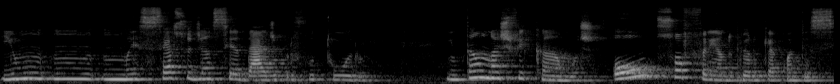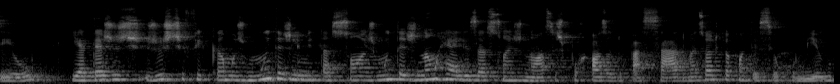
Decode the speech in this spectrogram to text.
e um, um, um excesso de ansiedade para o futuro então nós ficamos ou sofrendo pelo que aconteceu e até justificamos muitas limitações, muitas não realizações nossas por causa do passado, mas olha o que aconteceu comigo,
